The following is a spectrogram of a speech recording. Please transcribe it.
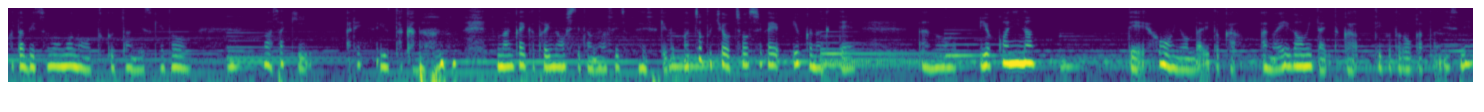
また別のものを作ったんですけど、まあ、さっきあれ？言ったかな？何回か撮り直してたの忘れちゃったんですけど、まあ、ちょっと今日調子が良くなくてあの横になって本を読んだりとかあの映画を見たりとかっていうことが多かったんですね。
